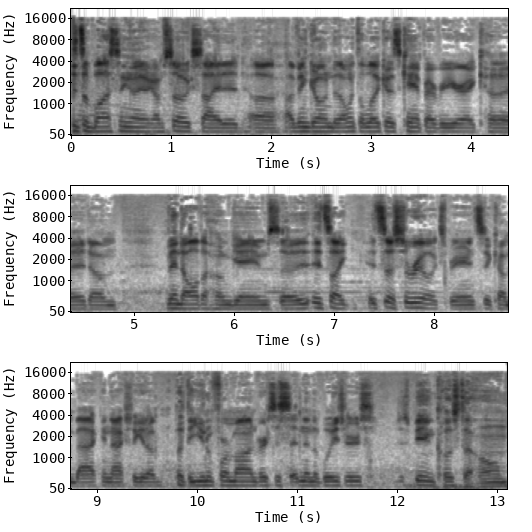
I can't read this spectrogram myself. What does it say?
It's a blessing. Like, I'm so excited. Uh, I've been going to I went to Locos camp every year I could. Um, been to all the home games, so it's like it's a surreal experience to come back and actually get to put the uniform on versus sitting in the bleachers. Just being close to home,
